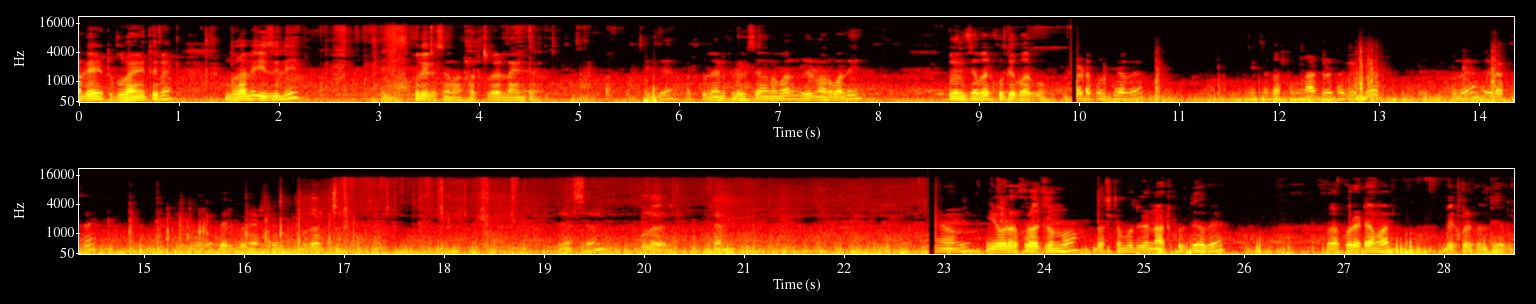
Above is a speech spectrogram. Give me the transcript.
আগে একটু ঘুরাই নিতে হবে। ঘোরালে ইজিলি খুলে গেছে আমার হট কুলার লাইনটা এই যে হট কুলার লাইন খুলে গেছে, এখন আমার নর্মালি কুলিং চেম্বার খুলতে পারব। ওটা খুলতে হবে। নিচে দশ নম্বর নাট ধরে থাকে খুলে রাখছে। বের করে আসতে ব্লোয়ারটা দেখছেন ব্লোয়ার ফ্যান এই অর্ডার খোলার জন্য দশ নম্বর দুটো নাট খুলতে হবে। তারপর এটা আমার বের করে ফেলতে হবে।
